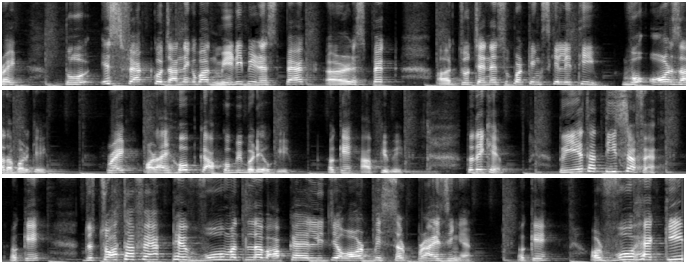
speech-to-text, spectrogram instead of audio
राइट right? तो इस फैक्ट को जानने के बाद मेरी भी रेस्पेक्ट रेस्पेक्ट जो चेन्नई सुपर किंग्स के लिए थी, वो और ज़्यादा बढ़ गई राइट और आई होप कि आपको भी बड़ी होगी ओके okay? आपकी भी तो देखिए तो ये था तीसरा फैक्ट ओके? जो चौथा फैक्ट है, वो मतलब आप कह लीजिए और भी सरप्राइजिंग है, ओके? और वो है कि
